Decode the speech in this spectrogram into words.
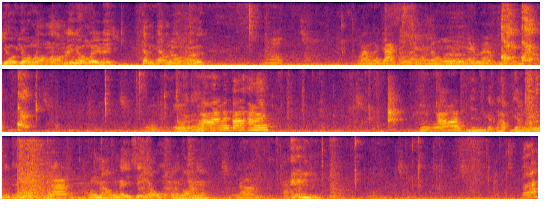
vô vô lon lon đi vô ly đi chăm chăm luôn ừ ừ. mà nó giả trong nước mà nó uống với em á ừ. ừ. ngon ăn ơi con ăn ơi ừ, ngon ơi nhìn rất là hấp dẫn luôn cái chị dạ con nào nay Xiến nấu rất là ngon nha dạ Dạ.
